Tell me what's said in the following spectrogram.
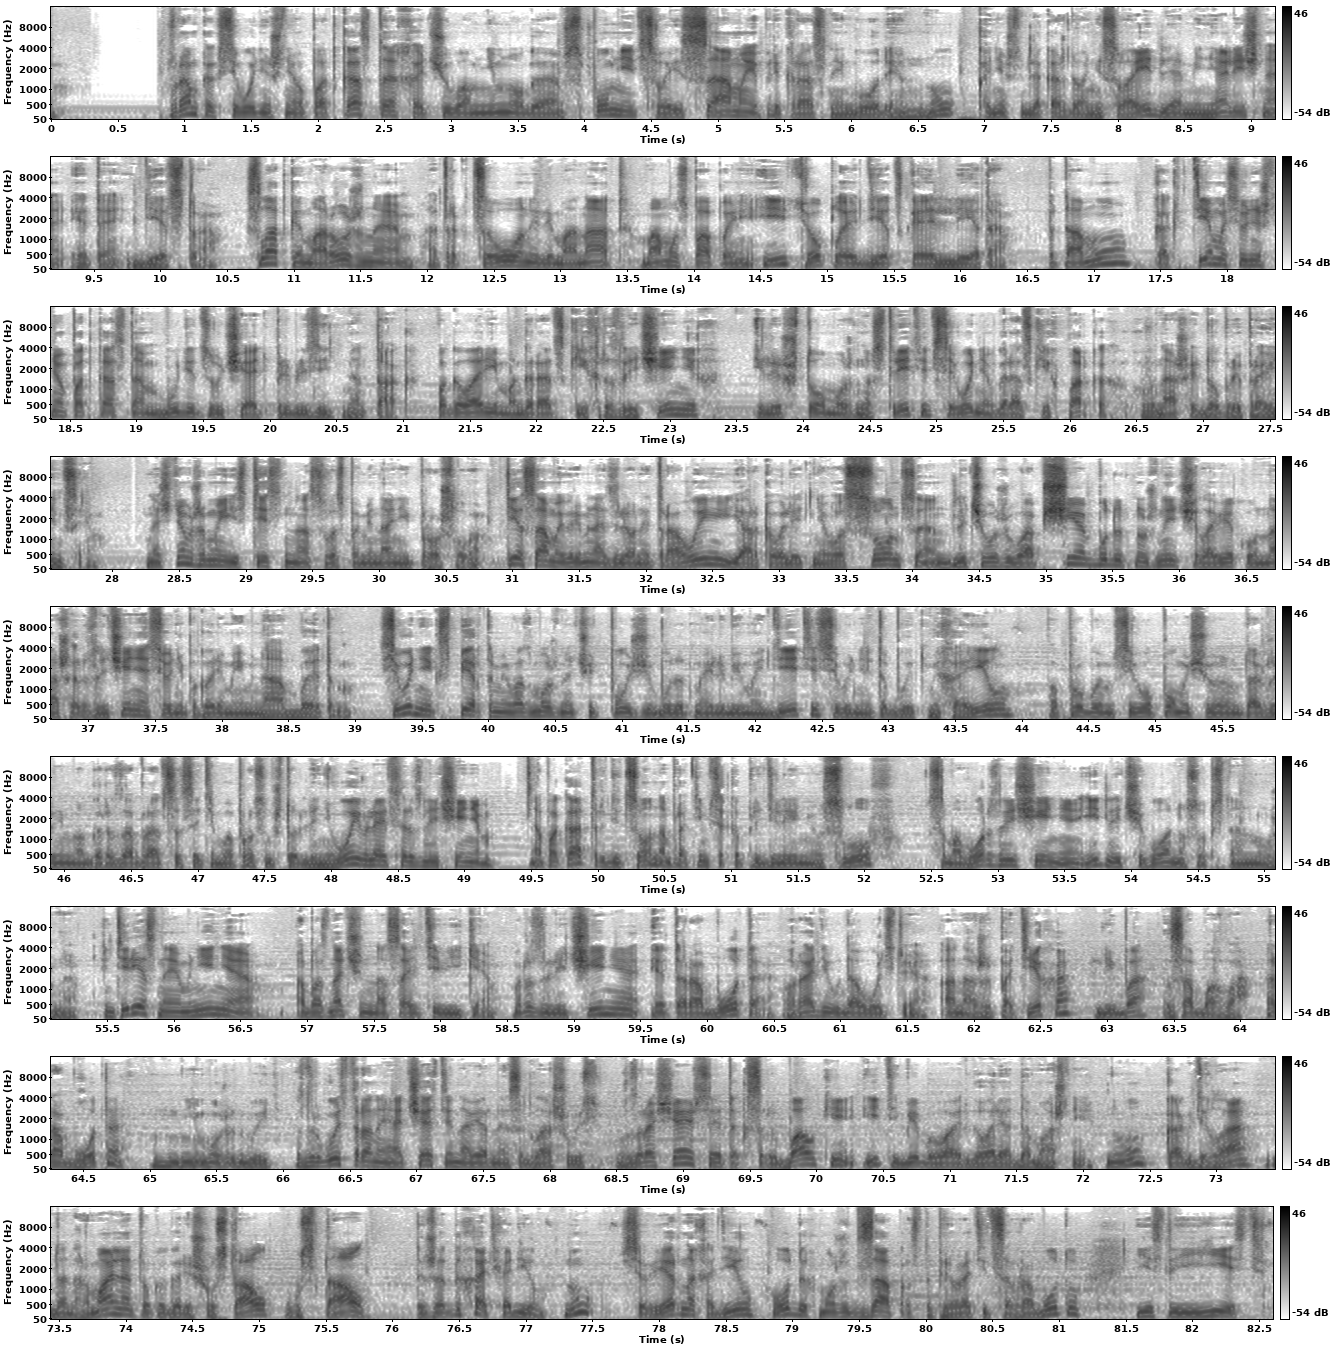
В рамках сегодняшнего подкаста хочу вам немного вспомнить свои самые прекрасные годы. Ну, конечно, для каждого они свои, для меня лично это детство. Сладкое мороженое, аттракционы, лимонад, маму с папой и теплое детское лето. Потому как тема сегодняшнего подкаста будет звучать приблизительно так. Поговорим о городских развлечениях или что можно встретить сегодня в городских парках в нашей доброй провинции. Начнем же мы, естественно, с воспоминаний прошлого. Те самые времена зеленой травы, яркого летнего солнца, для чего же вообще будут нужны человеку наши развлечения, сегодня поговорим именно об этом. Сегодня экспертами, возможно, чуть позже будут мои любимые дети, сегодня это будет Михаил, Попробуем с его помощью также немного разобраться с этим вопросом, что для него является развлечением. А пока традиционно обратимся к определению слов, самого развлечения и для чего оно, собственно, нужно. Интересное мнение обозначено на сайте Вики. Развлечение – это работа ради удовольствия. Она же потеха, либо забава. Работа? Не может быть. С другой стороны, отчасти, наверное, соглашусь. Возвращаешься это к с рыбалки, и тебе бывает говорят домашние. Ну, как дела? Да нормально, только говоришь, устал, устал. Ты же отдыхать ходил. Ну, все верно, ходил. Отдых может запросто превратиться в работу, если есть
